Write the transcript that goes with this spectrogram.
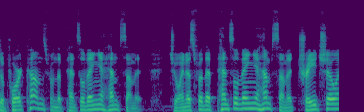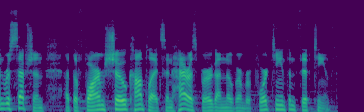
Support comes from the Pennsylvania Hemp Summit. Join us for the Pennsylvania Hemp Summit trade show and reception at the Farm Show Complex in Harrisburg on November 14th and 15th.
